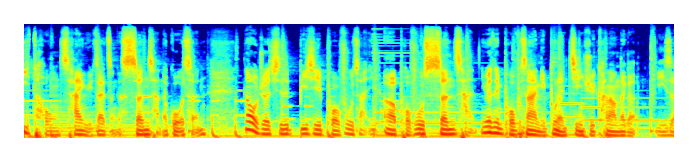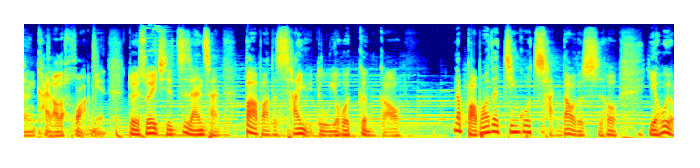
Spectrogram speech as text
一同参与在整个生产的过程。那我觉得其实比起剖腹产，呃，剖腹生产，因为你剖腹生产你不能进去看到那个医生开刀的画面，对，所以其实自然产爸爸的参与度又会更高。那宝宝在经过产道的时候，也会有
